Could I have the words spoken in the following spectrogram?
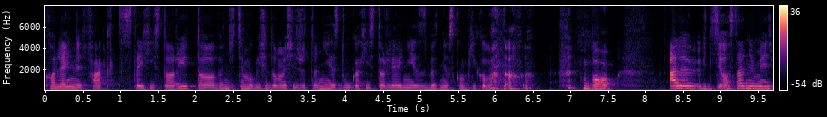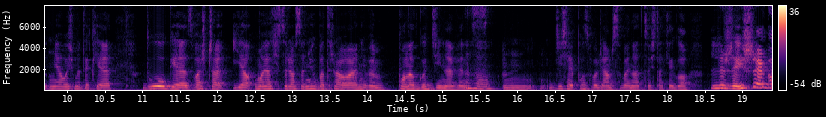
kolejny fakt z tej historii, to będziecie mogli się domyślić, że to nie jest długa historia i nie jest zbytnio skomplikowana, bo... Ale widzicie, ostatnio miałyśmy takie długie, zwłaszcza ja, moja historia ostatnio chyba trwała, nie wiem, ponad godzinę, więc mm, dzisiaj pozwoliłam sobie na coś takiego lżejszego.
